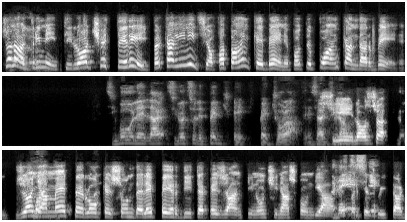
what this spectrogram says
se no altrimenti lo accetterei perché all'inizio ha fatto anche bene, pot- può anche andare bene. Simone, la situazione peggi- è peggiorata. Sì, lo so. bisogna Quanti... ammetterlo che sono delle perdite pesanti, non ci nascondiamo, perché sui tag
